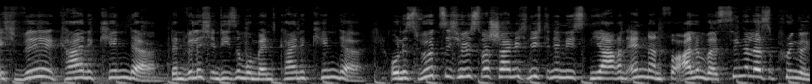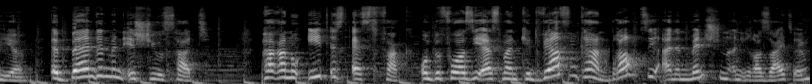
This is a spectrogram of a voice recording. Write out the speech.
ich will keine Kinder, dann will ich in diesem Moment keine Kinder. Und es wird sich höchstwahrscheinlich nicht in den nächsten Jahren ändern, vor allem weil Single as a Pringle hier Abandonment Issues hat. Paranoid ist as fuck. Und bevor sie erstmal ein Kind werfen kann, braucht sie einen Menschen an ihrer Seite,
